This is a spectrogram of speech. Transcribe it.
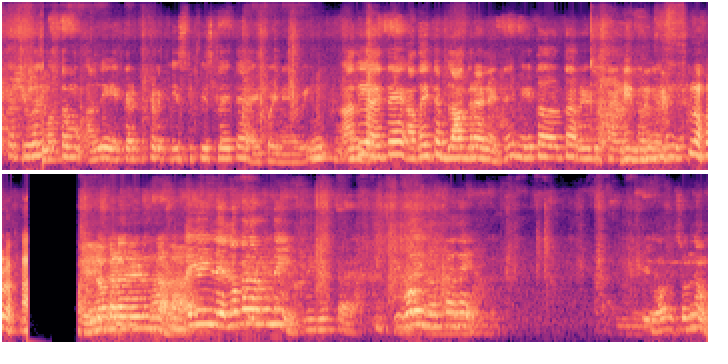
ఒక చివరి మొత్తం అన్ని ఎక్కడికక్కడ పీసులు పీసులు అయితే అయిపోయినాయి అవి. అది అయితే అదైతే బ్లాక్ గ్రానైట్. మిగతా అంతా రెడ్ ఎల్లో కలర్ రేట్ ఉందా. అయ్యో ఇందులో ఎల్లో కలర్ ఉంది. ఇగో సున్నం.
